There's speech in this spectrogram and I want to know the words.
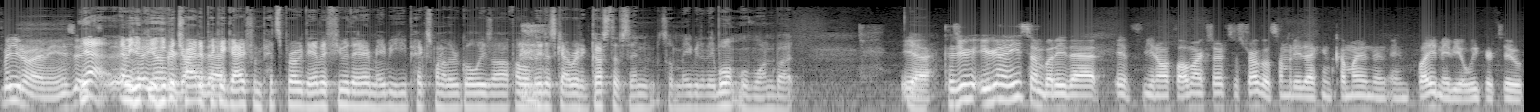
but you know what I mean. It's, yeah, it's, I mean he, he could try to pick that, a guy from Pittsburgh. They have a few there. Maybe he picks one of their goalies off. Although they just got rid of Gustafsson, so maybe they won't move one. But yeah, because you're you're gonna need somebody that if you know if Ullmark starts to struggle, somebody that can come in and, and play maybe a week or two.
